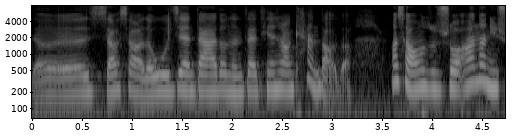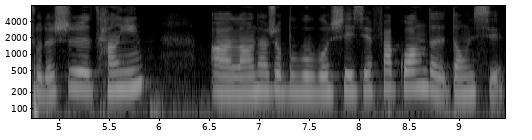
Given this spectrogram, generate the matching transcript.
呃小小的物件，大家都能在天上看到的，然后小王子说啊，那你数的是苍蝇？啊，然后他说不不不是一些发光的东西。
